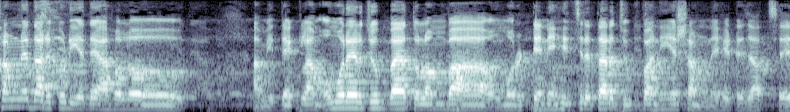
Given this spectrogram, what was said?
সামনে দাঁড় করিয়ে দেয়া হলো, আমি দেখলাম ওমরের জুব্বা এত লম্বা, ওমর টেনে হিচড়ে তার জুব্বা নিয়ে সামনে হেঁটে যাচ্ছে।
